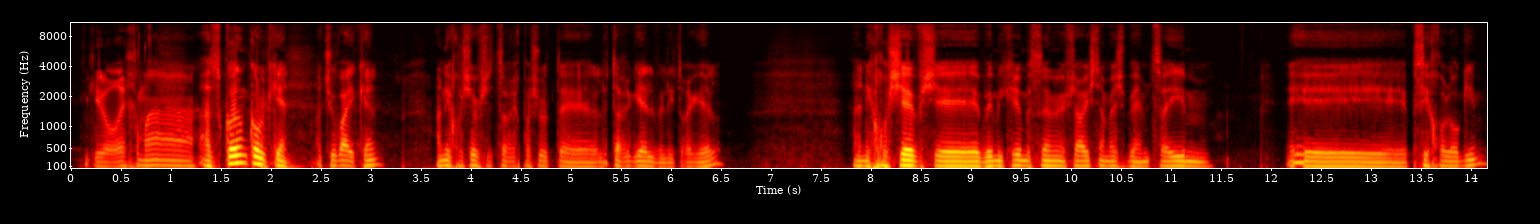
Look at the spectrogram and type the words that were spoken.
כאילו, איך מה... אז קודם כל כן, התשובה היא כן. אני חושב שצריך פשוט uh, לתרגל ולהתרגל. אני חושב שבמקרים מסוימים אפשר להשתמש באמצעים uh, פסיכולוגיים,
